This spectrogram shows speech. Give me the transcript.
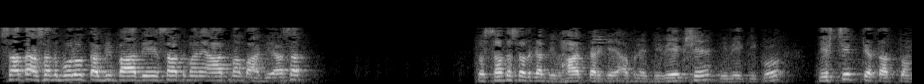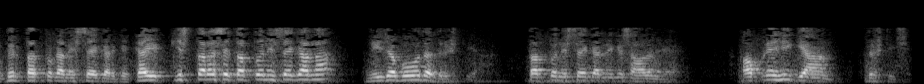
सत, असत बोलो, तब भी बात है सत माने आत्मा बाकी असत। तो सत सत का विभाग करके अपने विवेक से, विवेकी को निश्चित तत्व फिर तत्व का निश्चय करके। कई, किस तरह से तत्व निश्चय करना? निजबोध दृष्टिया तत्व निश्चय करने के साधन है। अपने ही ज्ञान दृष्टि से।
